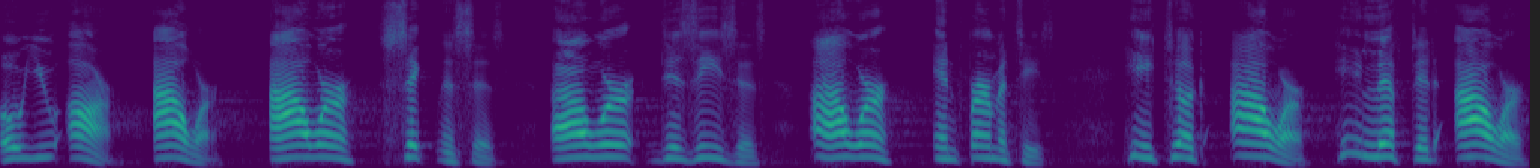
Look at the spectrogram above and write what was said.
O U R. Our. Our sicknesses, our diseases, our infirmities. He took our, He lifted our,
